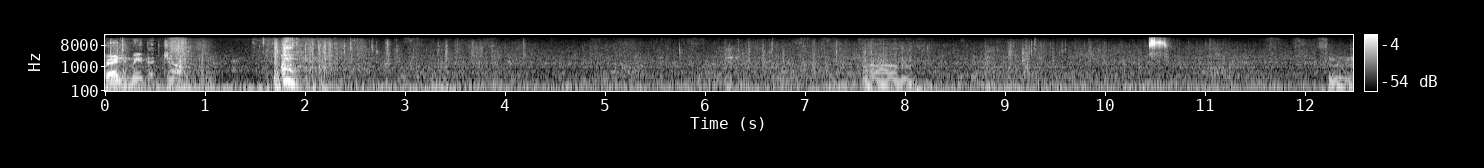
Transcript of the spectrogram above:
Barely made that jump. um. Hmm.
